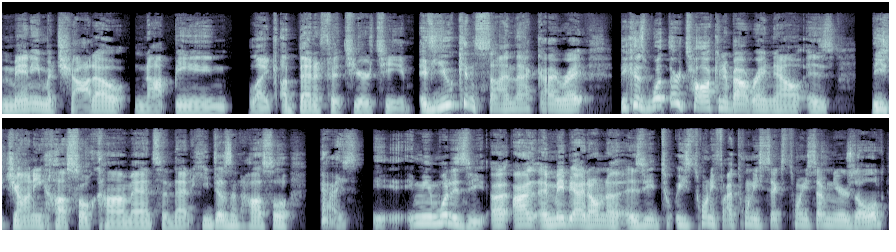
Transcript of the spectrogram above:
Manny Machado not being like a benefit to your team. If you can sign that guy, right? Because what they're talking about right now is these Johnny Hustle comments and that he doesn't hustle. Guys, I mean, what is he? Uh, I, and maybe I don't know. Is he? He's 25, 26, 27 years old.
